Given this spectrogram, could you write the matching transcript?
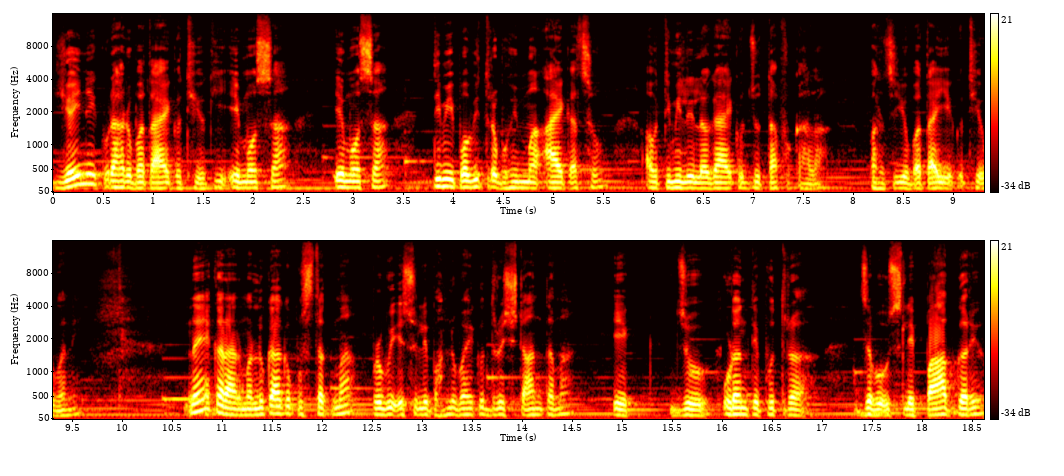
यही नै कुराहरू बताएको थियो कि ए मोसा ए मोसा तिमी पवित्र भूमिमा आएका छौ अब तिमीले लगाएको जुत्ता फुकाला भनेर चाहिँ यो बताइएको थियो भने। नयाँ करारमा लुकाको पुस्तकमा प्रभु यसुले भन्नुभएको दृष्टान्तमा एक जो उडन्ते पुत्र जब उसले पाप गर्यो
